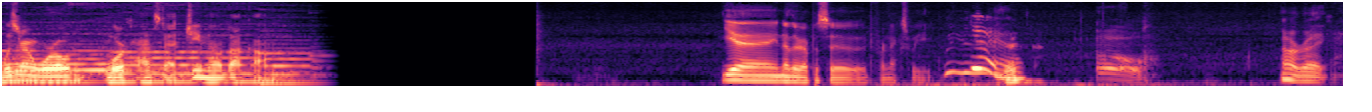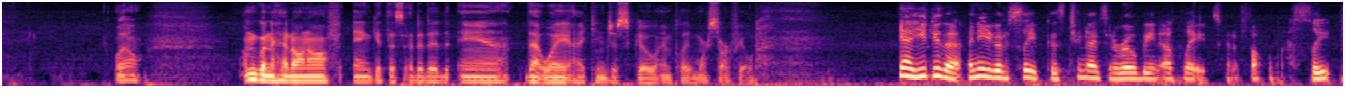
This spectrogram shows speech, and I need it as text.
wizardingworldlorecast at gmail.com. Yay, another episode for next week. Yeah. Oh. All right. Well, I'm going to head on off and get this edited, and that way I can just go and play more Starfield. Yeah, you do that. I need to go to sleep because two nights in a row being up late is gonna fuck with my sleep.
